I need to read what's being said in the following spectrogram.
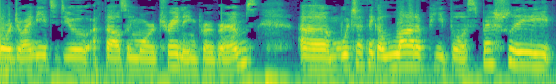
Or do I need to do a thousand more training programs? Um, which I think a lot of people, especially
